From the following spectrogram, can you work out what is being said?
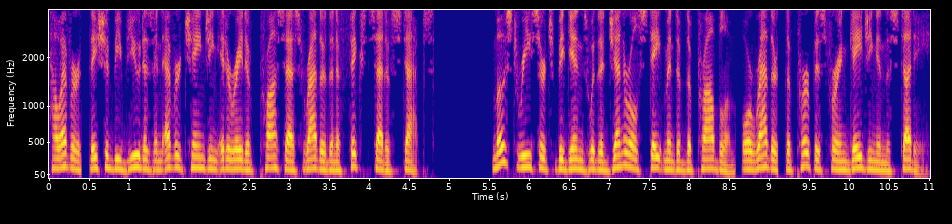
however, they should be viewed as an ever-changing iterative process rather than a fixed set of steps. Most research begins with a general statement of the problem, or rather, the purpose for engaging in the study.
